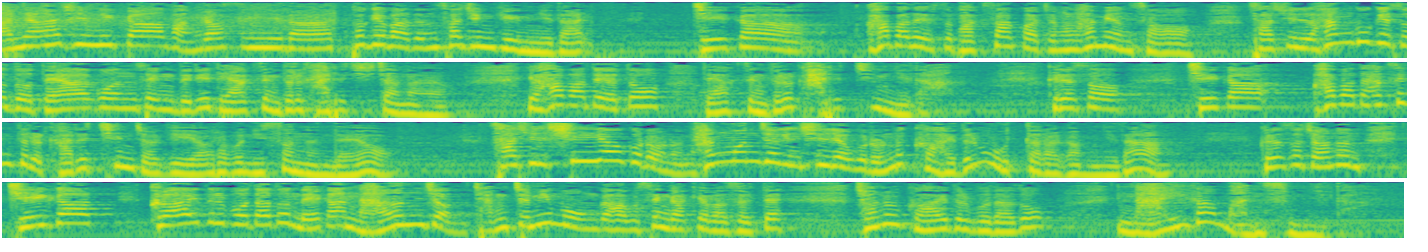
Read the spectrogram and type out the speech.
안녕하십니까. 반갑습니다. 소개받은 서진규입니다. 제가 하버드에서 박사 과정을 하면서 사실 한국에서도 대학원생들이 대학생들을 가르치잖아요. 하버드에도 대학생들을 가르칩니다. 그래서 제가 하버드 학생들을 가르친 적이 여러 번 있었는데요. 사실 실력으로는, 학문적인 실력으로는 그 아이들 못 따라갑니다. 그래서 저는 제가 그 아이들보다도 내가 나은 점, 장점이 뭔가 하고 생각해 봤을 때 저는 그 아이들보다도 나이가 많습니다.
